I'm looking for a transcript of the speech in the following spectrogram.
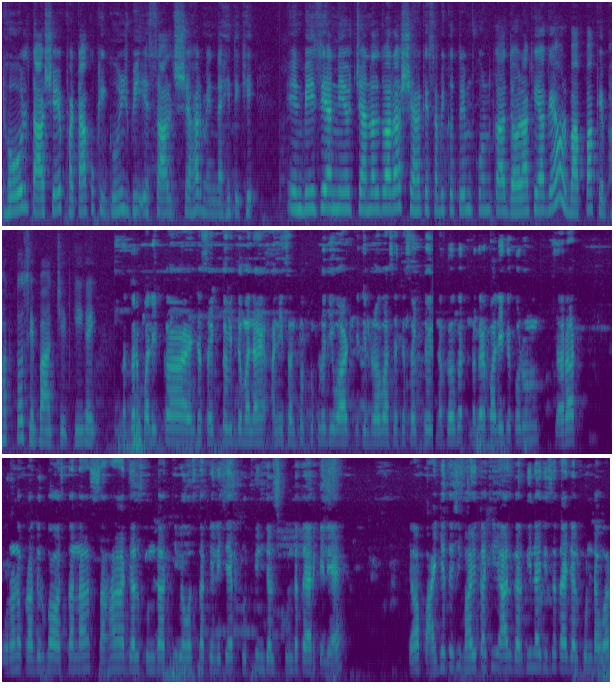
ढोल, ताशे, फटाकों की गूंज भी इस साल शहर में नहीं दिखी। इन बीसीएन न्यूज़ चैनल द्वारा शहर के सभी कृत्रिम कुंड का दौरा किया गया और बापा के भक्तों से बातचीत की गई। नगरपालिका यांच्या संयुक्त विद्यमान आहे आणि संतोष तुकडोजी वार्ड येथील रहिवाशाच्या संयुक्त नगर नगरपालिकेकडून शहरात कोरोना प्रादुर्भाव असताना सहा जलकुंडाची व्यवस्था केल्याची आहे. कृत्रिम जलकुंड तयार केली आहे. तेव्हा पाहिजे तशी भाविकाची आज गर्दी नाही दिसत आहे जलकुंडावर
